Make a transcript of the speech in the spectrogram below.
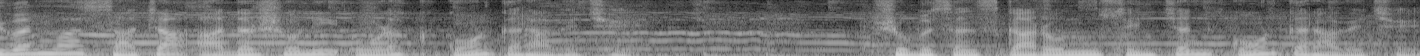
જીવનમાં સાચા આદર્શોની ઓળખ કોણ કરાવે છે? શુભ સંસ્કારોનું સિંચન કોણ કરાવે છે?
